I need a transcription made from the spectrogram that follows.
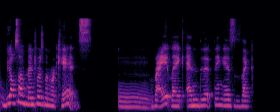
We also have mentors when we're kids. Mm. Right? Like and the thing is, is like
